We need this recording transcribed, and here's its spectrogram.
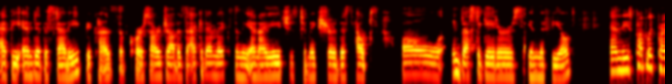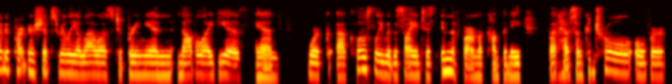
at the end of the study because, of course, our job as academics and the NIH is to make sure this helps all investigators in the field. And these public private partnerships really allow us to bring in novel ideas and work uh, closely with the scientists in the pharma company, but have some control over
